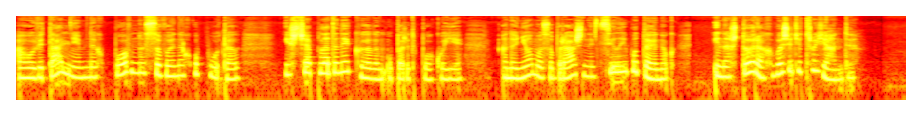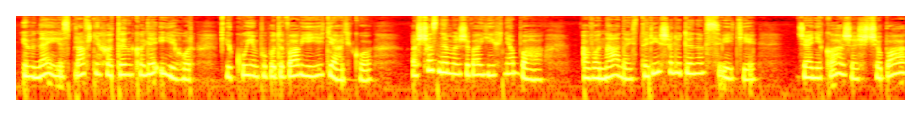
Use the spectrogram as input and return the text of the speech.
а у вітальні в них повно совиних опудал, і ще плетений килим у передпокої, а на ньому зображений цілий будинок, і на шторах вишиті троянди. І в неї є справжня хатинка для ігор, яку їм побудував її дядько, а ще з ними живе їхня ба, а вона найстаріша людина в світі. Дженні каже, що ба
